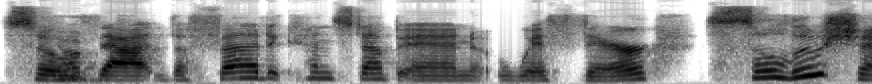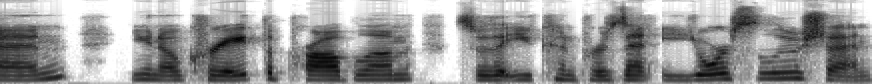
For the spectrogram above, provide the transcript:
so Yep. that the fed can step in with their solution you know create the problem so that you can present your solution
